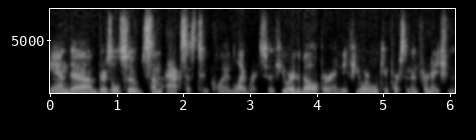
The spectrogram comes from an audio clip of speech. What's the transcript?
And uh, there's also some access to client libraries. So if you're a developer and if you're looking for some information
